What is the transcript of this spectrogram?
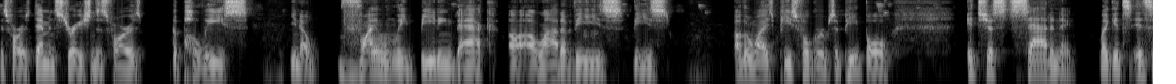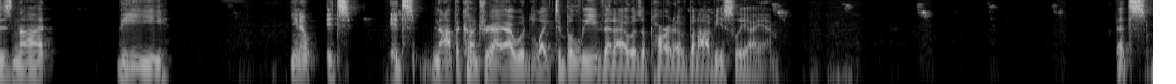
as far as demonstrations as far as the police you know violently beating back a, a lot of these these otherwise peaceful groups of people it's just saddening. Like it's this is not the you know it's it's not the country I, I would like to believe that i was a part of but obviously i am that's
